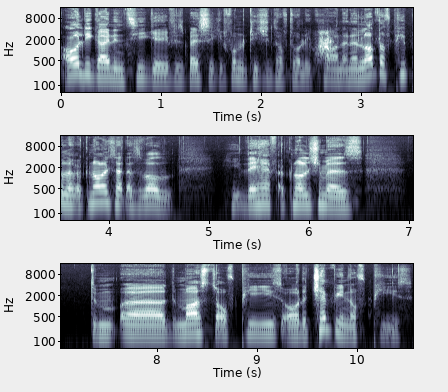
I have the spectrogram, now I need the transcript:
all the guidance he gave is basically from the teachings of the Holy Quran, and a lot of people have acknowledged that as well. He, they have acknowledged him as the uh, the master of peace or the champion of peace,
